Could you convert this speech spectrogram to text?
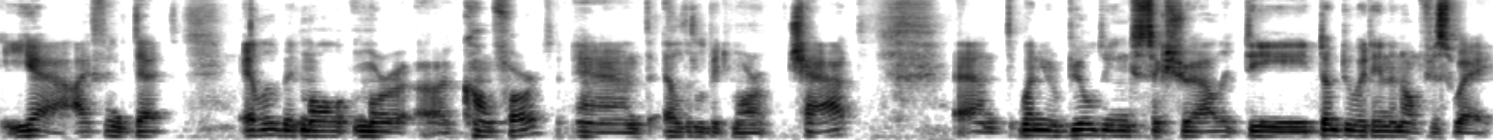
yeah, I think that a little bit more more uh, comfort and a little bit more chat. And when you're building sexuality, don't do it in an obvious way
